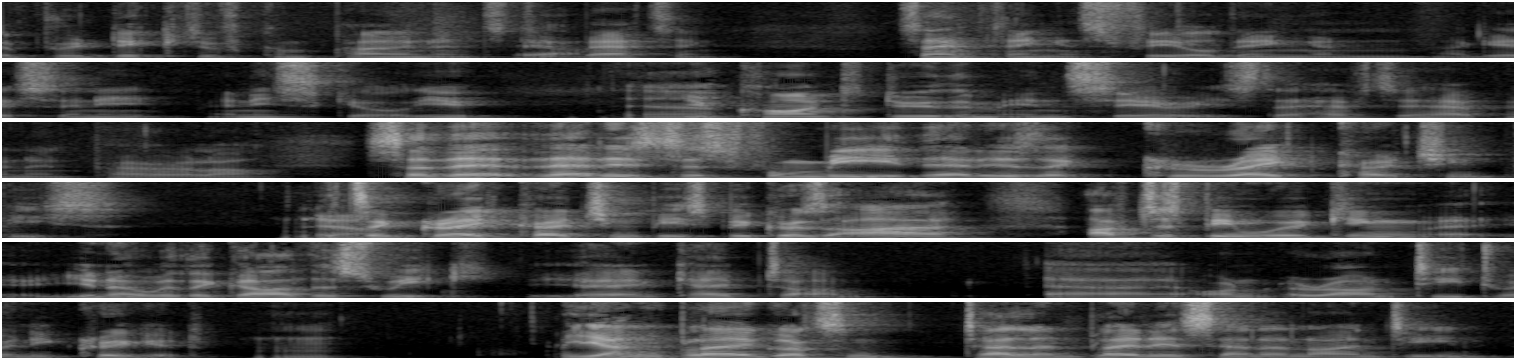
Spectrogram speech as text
a predictive component to Yeah. batting. Same thing as fielding and I guess any any skill. You you can't do them in series. They have to happen in parallel. So that that is just for me. That is a great coaching piece. It's a great coaching piece because I I've just been working, uh, you know, with a guy this week in Cape Town uh, on around T20 cricket. A young player got some talent, played S under 19,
